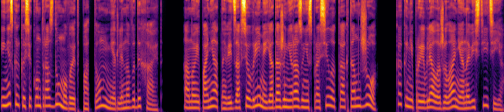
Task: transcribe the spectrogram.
и несколько секунд раздумывает, потом медленно выдыхает. Оно и понятно, ведь за все время я даже ни разу не спросила, как там Джо, как и не проявляла желания навестить ее.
